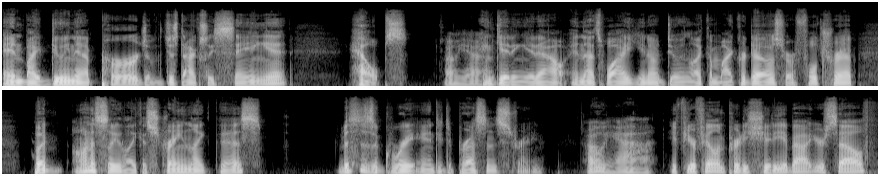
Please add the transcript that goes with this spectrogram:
and by doing that purge of just actually saying it helps. Oh, yeah. and getting it out. And that's why, you know, doing like a microdose or a full trip. But honestly, like a strain like this, this is a great antidepressant strain. oh, yeah. If you're feeling pretty shitty about yourself,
